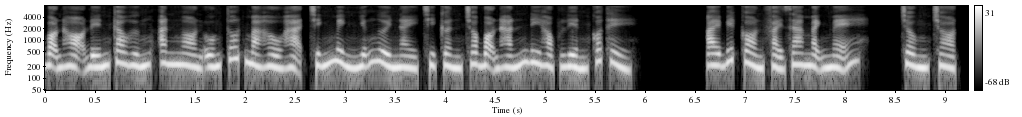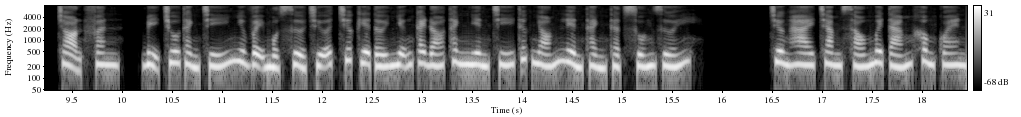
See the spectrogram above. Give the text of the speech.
bọn họ đến cao hứng ăn ngon uống tốt mà hầu hạ chính mình những người này chỉ cần cho bọn hắn đi học liền có thể. Ai biết còn phải ra mạnh mẽ, trồng trọt, chọn phân, bị Chu Thành Trí như vậy một sửa chữa trước kia tới những cái đó thanh niên trí thức nhóm liền thành thật xuống dưới. chương 268 không quen,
